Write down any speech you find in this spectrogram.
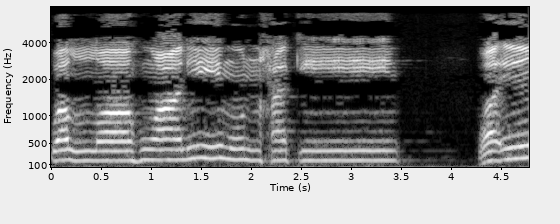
والله عليم حكيم. وإن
